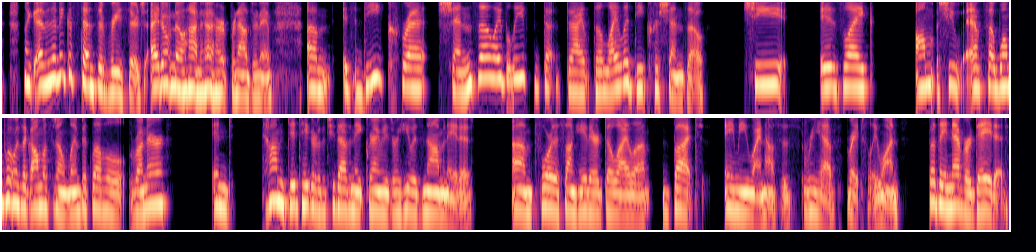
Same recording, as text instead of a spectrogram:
like I've done extensive research. I don't know how to pronounce her name. Um, it's DiCrescenzo, I believe. D- D- Delilah DiCrescenzo. She is like, um, she at one point was like almost an Olympic level runner, and Tom did take her to the 2008 Grammys where he was nominated um, for the song "Hey There, Delilah," but Amy Winehouse's "Rehab" rightfully won. But they never dated.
